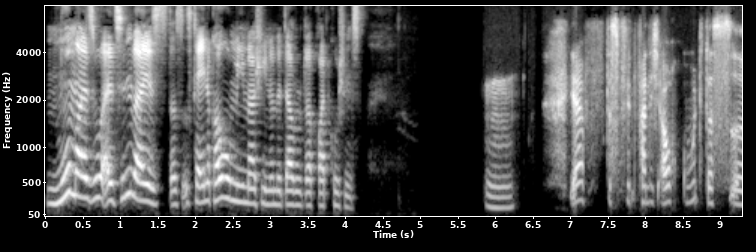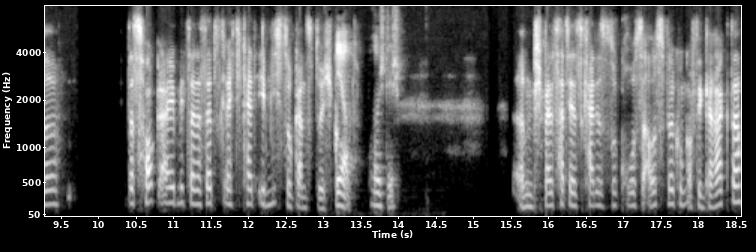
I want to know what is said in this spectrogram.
nur mal so als Hinweis, das ist keine Kaugummi-Maschine, mit der du da gerade kuschelst. Mhm. Ja, das fand ich auch gut, dass, äh, dass Hawkeye mit seiner Selbstgerechtigkeit eben nicht so ganz durchkommt. Ja, richtig. Ähm, ich meine, es hat ja jetzt keine so große Auswirkung auf den Charakter.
